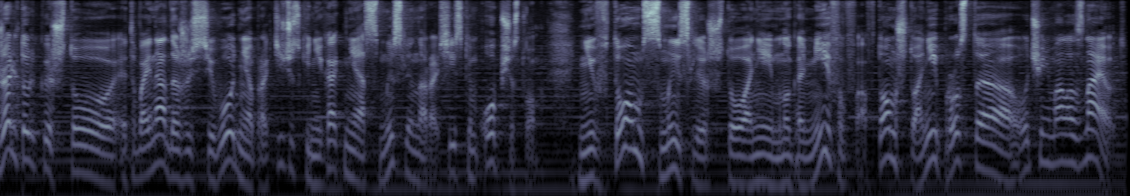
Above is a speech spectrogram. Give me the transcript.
Жаль только, что эта война даже сегодня практически никак не осмыслена российским обществом. Не в том смысле, что о ней много мифов, а в том, что они просто очень мало знают.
